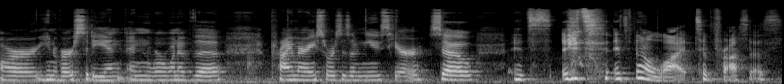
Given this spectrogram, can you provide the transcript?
our university, and, and we're one of the primary sources of news here. So it's it's it's been a lot to process.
